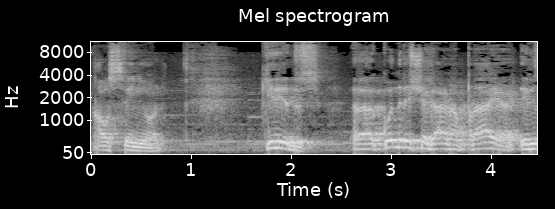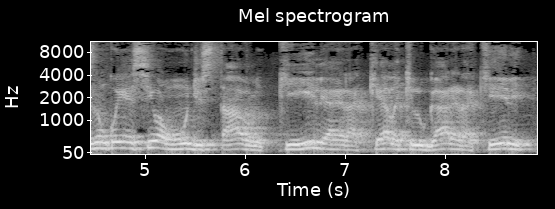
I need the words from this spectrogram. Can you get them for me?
ao Senhor. Queridos, ah, quando eles chegaram na praia, eles não conheciam aonde estavam, que ilha era aquela, que lugar era aquele.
